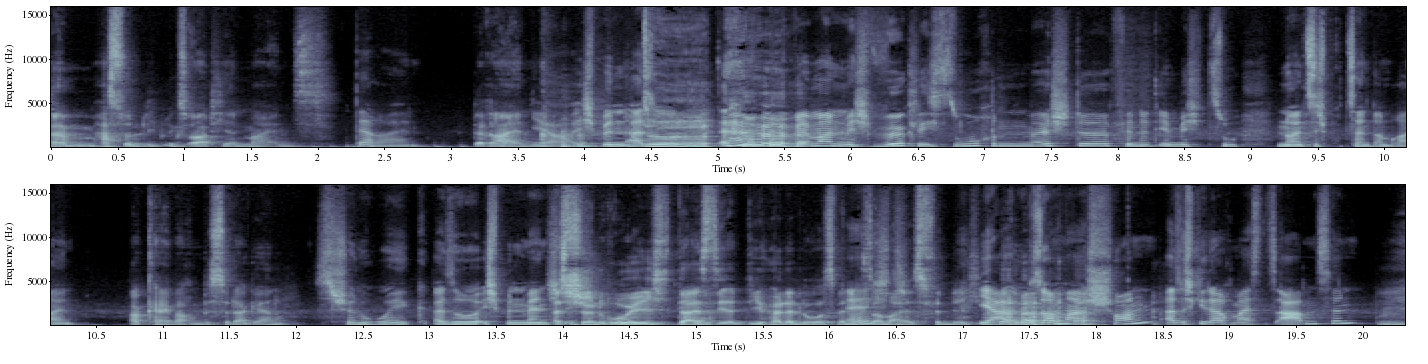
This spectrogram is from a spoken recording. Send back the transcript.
Ähm, hast du einen Lieblingsort hier in Mainz? Der Rhein. Der Rhein. Ja, ich bin, also, wenn man mich wirklich suchen möchte, findet ihr mich zu 90 Prozent am Rhein. Okay, warum bist du da gerne? Es ist schön ruhig. Also ich bin Mensch. Es ist schön ruhig, da ja. ist die, die Hölle los, wenn Echt? der Sommer ist, finde ich. Ja, im Sommer schon. Also ich gehe da auch meistens abends hin. Mhm.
